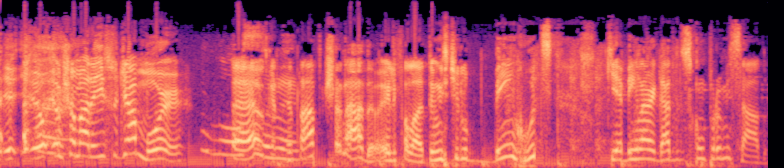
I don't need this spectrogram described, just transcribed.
Pois eu, eu, chamaria isso de amor. é, o cara tá apaixonado. Ele falou, ó, tem um estilo bem roots, que é bem largado e descompromissado.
